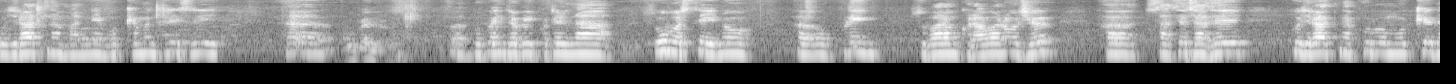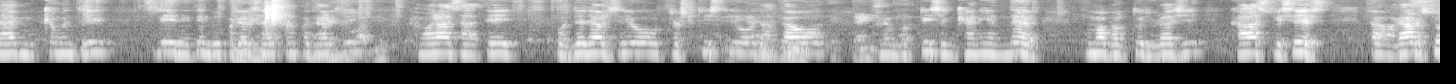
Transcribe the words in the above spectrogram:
ગુજરાતના માન્ય મુખ્યમંત્રી શ્રી ભૂપેન્દ્રભાઈ પટેલના શુભ હસ્તે એનો ઓપનિંગ શુભારંભ કરાવવાનો છે. સાથે સાથે ગુજરાતના પૂર્વ મુખ્ય નાયબ મુખ્યમંત્રી શ્રી નીતિનભાઈ પટેલ સાહેબ પણ પધારશે. અમારા સાથે હોદ્દેદારશ્રીઓ ટ્રસ્ટીશ્રીઓ દાતાઓ અને મોટી સંખ્યાની અંદર ઉમા ભક્તો જોડાશે. ખાસ વિશેષ અઢારસો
